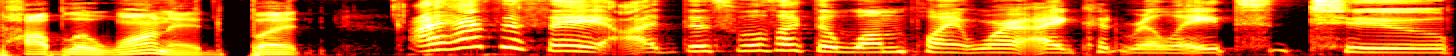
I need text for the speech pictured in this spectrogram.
Pablo wanted, but I have to say, I, this was like the one point where I could relate to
